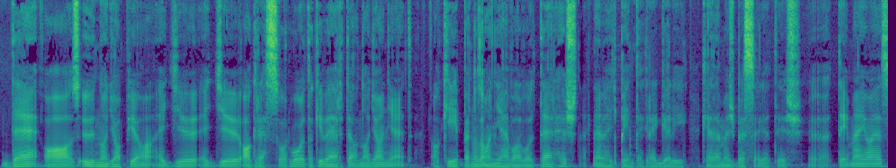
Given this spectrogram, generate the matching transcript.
de az ő nagyapja egy, egy agresszor volt, aki verte a nagyanyját, aki éppen az anyjával volt terhes, nem egy péntek reggeli kellemes beszélgetés témája ez.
